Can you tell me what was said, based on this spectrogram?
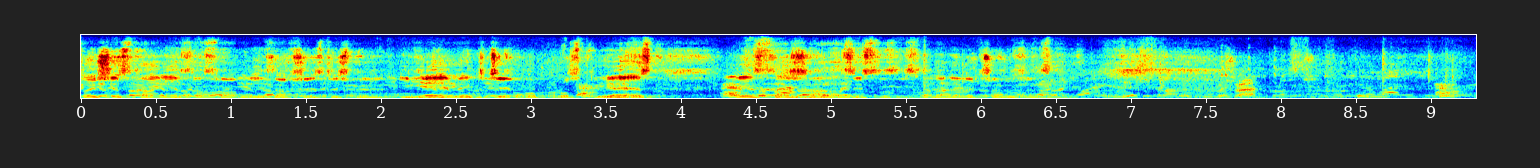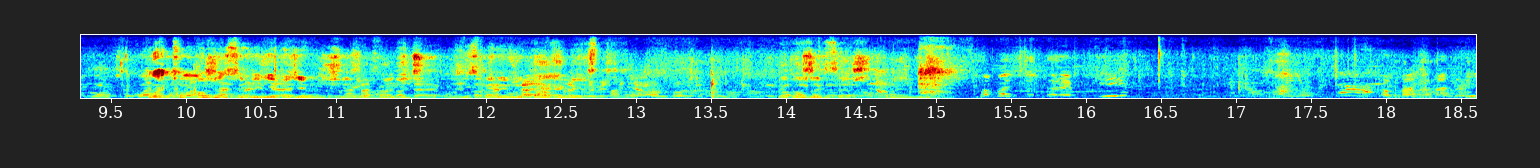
Coś się stanie z zasłami, zawsze jesteśmy i wiemy, gdzie po prostu jest. Więc też dla nas jest to zdecydowanie lepsze rozwiązanie. Płek może sobie nie będziemy dzisiaj zakładać. Zostawimy tak jak jest. Chyba, że chcesz, Majdi. Chować do torebki? Chować Mati?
